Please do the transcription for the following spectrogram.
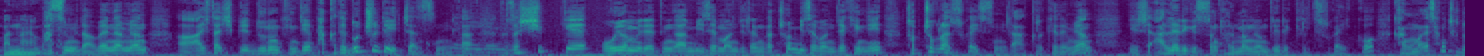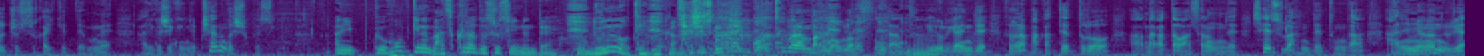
맞나요? 맞습니다. 왜냐하면 아, 아시다시피 눈은 굉장히 바깥에 노출돼 있지 않습니까? 네. 그래서 쉽게 오염이라든가 미세먼지라든가 초미세먼지에 굉장히 접촉을 할 수가 있습니다. 그렇게 되면 이것이 알레르기성 결막염도 일으킬 수가 있고 각막에 상처를 줄 수가 있기 때문에 아, 이것이 굉장히 피하는 것이 좋겠습니다. 아니 그 호흡기는 마스크라도 쓸 수 있는데 눈은 어떻게 합니까? 사실은 뭐 특별한 방법은 없습니다. 음. 우리가 이제 그러나 바깥에 들어 아, 나갔다 와서는 이제 세수를 한다든가 아니면은 우리가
